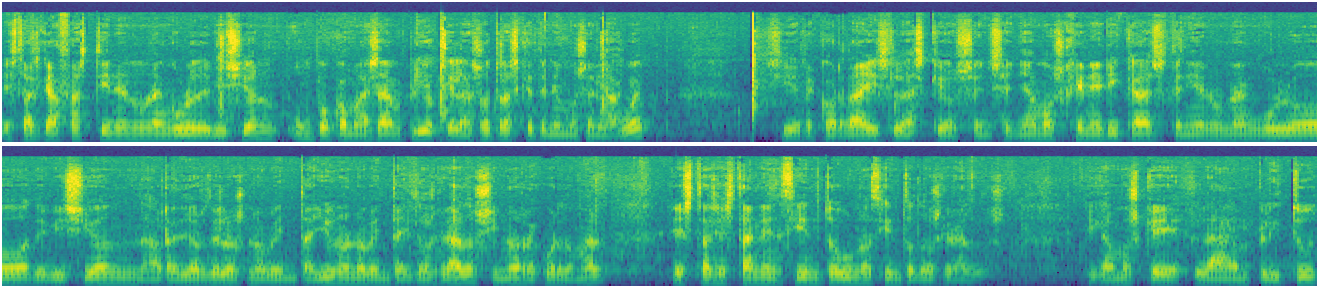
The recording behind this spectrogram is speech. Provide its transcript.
estas gafas tienen un ángulo de visión un poco más amplio que las otras que tenemos en la web. Si recordáis, las que os enseñamos genéricas tenían un ángulo de visión alrededor de los 91-92 grados, si no recuerdo mal. Estas están en 101-102 grados. Digamos que la amplitud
